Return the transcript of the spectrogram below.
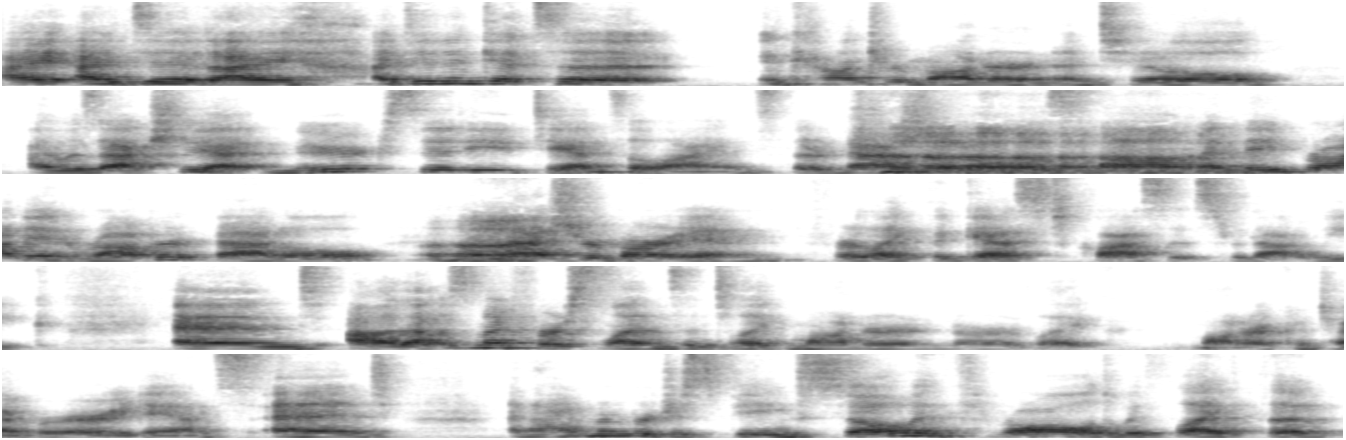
I, I did. I I didn't get to encounter modern until I was actually at New York City Dance Alliance, their nationals, um, and they brought in Robert Battle and Uh-huh. Asher Barton for like the guest classes for that week, and uh, that was my first lens into like modern or like modern contemporary dance, and and I remember just being so enthralled with like the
